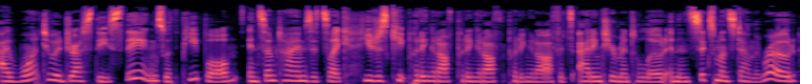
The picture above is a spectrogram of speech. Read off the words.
I want to address these things with people. And sometimes it's like you just keep putting it off, putting it off, putting it off. It's adding to your mental load. And then six months down the road,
